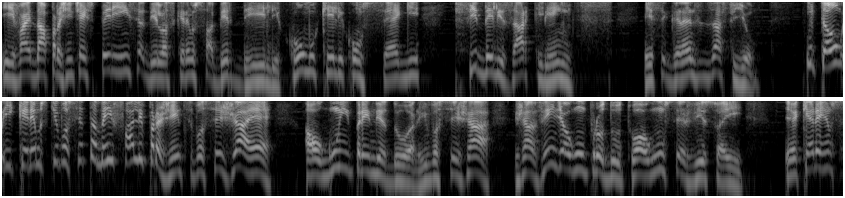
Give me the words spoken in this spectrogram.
e vai dar pra gente a experiência dele. Nós queremos saber dele, como que ele consegue fidelizar clientes. Esse grande desafio. Então, e queremos que você também fale pra gente se você já é algum empreendedor e você já já vende algum produto ou algum serviço aí. Eu queremos,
